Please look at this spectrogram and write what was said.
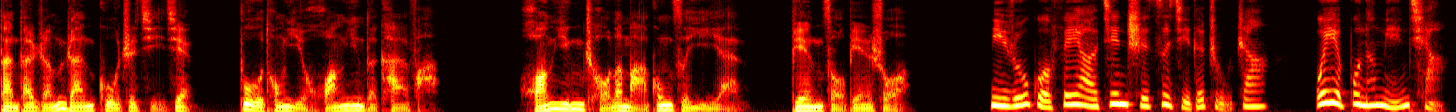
但他仍然固执己见。不同意黄英的看法，黄英瞅了马公子一眼，边走边说：“你如果非要坚持自己的主张，我也不能勉强，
